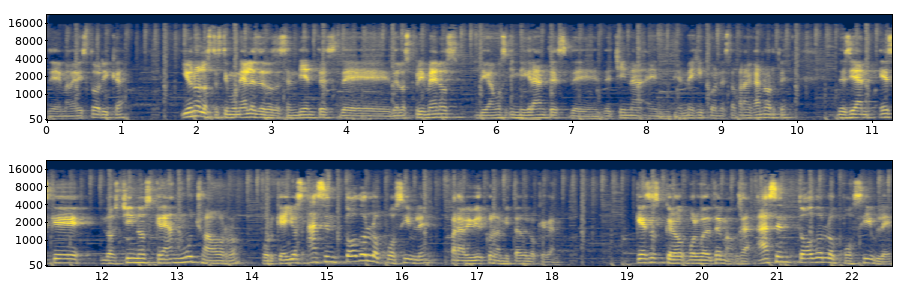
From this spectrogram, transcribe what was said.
de manera histórica. Y uno de los testimoniales de los descendientes de, de los primeros, digamos, inmigrantes de, de China en, en México, en esta franja norte, decían, es que los chinos crean mucho ahorro porque ellos hacen todo lo posible para vivir con la mitad de lo que ganan. Que eso es, creo, vuelvo al tema, o sea, hacen todo lo posible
